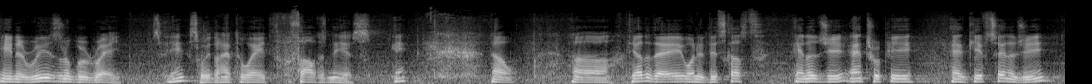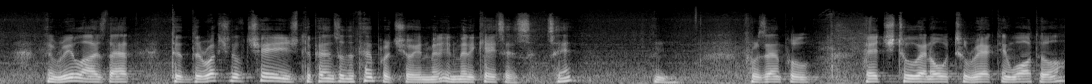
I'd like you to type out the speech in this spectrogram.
in a reasonable rate. See, so we don't have to wait for thousand years. Okay. Now, uh, the other day when we discussed energy, entropy, and Gibbs energy, and realize that the direction of change depends on the temperature in many, in many cases. See? Hmm. For example, H2 and O2 reacting water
